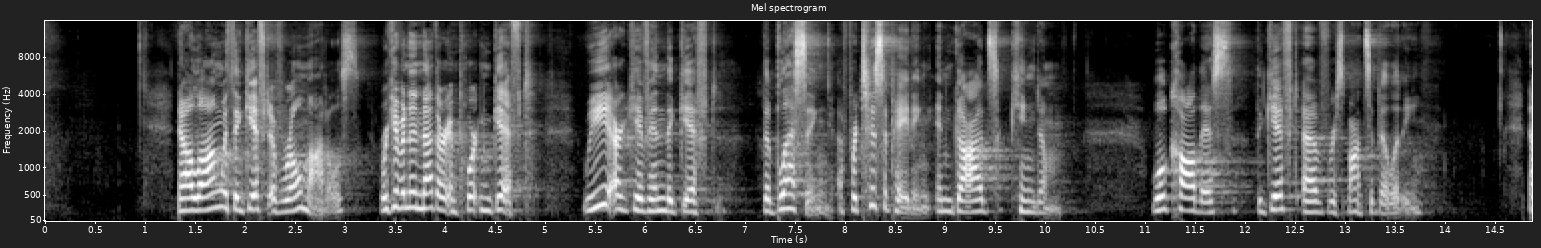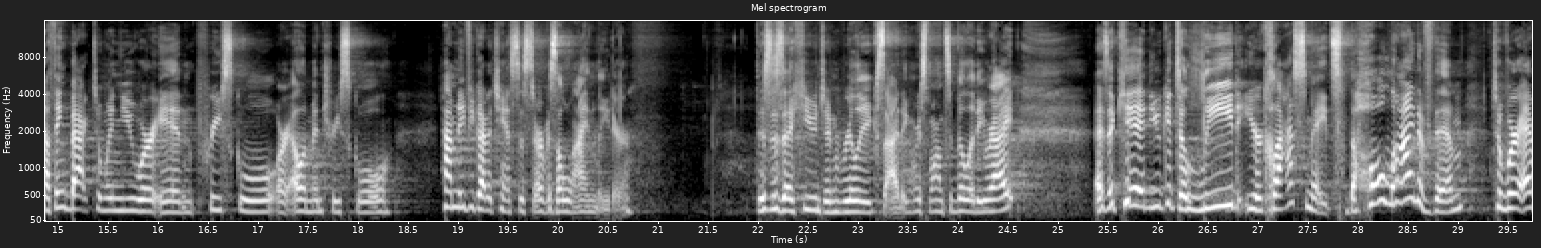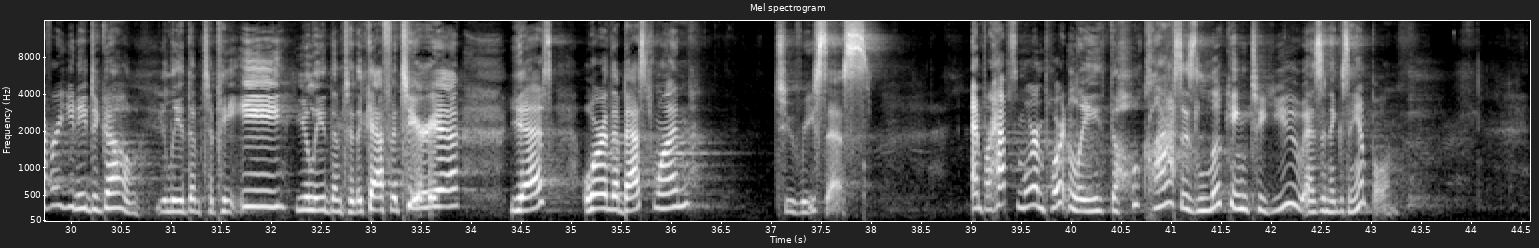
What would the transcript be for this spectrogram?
Now, along with the gift of role models, we're given another important gift. We are given the gift, the blessing of participating in God's kingdom. We'll call this the gift of responsibility. Now, think back to when you were in preschool or elementary school. How many of you got a chance to serve as a line leader? This is a huge and really exciting responsibility, right? As a kid, you get to lead your classmates, the whole line of them, to wherever you need to go. You lead them to PE, you lead them to the cafeteria, yes, or the best one, to recess. And perhaps more importantly, the whole class is looking to you as an example.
